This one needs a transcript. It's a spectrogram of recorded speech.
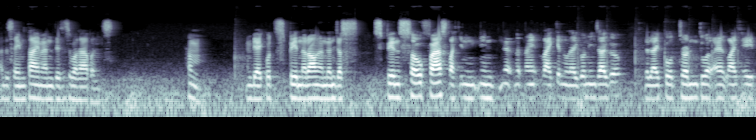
at the same time and this is what happens. Hmm. Maybe I could spin around and then just spin so fast like in, in like in Lego Ninjago that I could turn into a, like a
